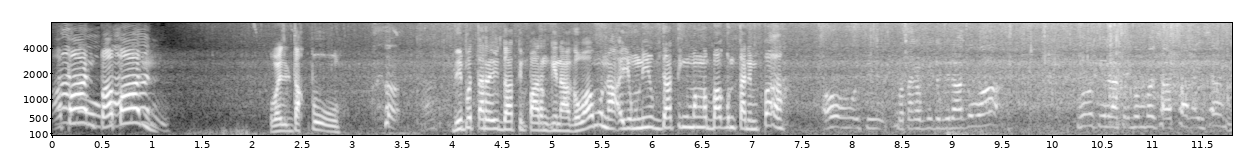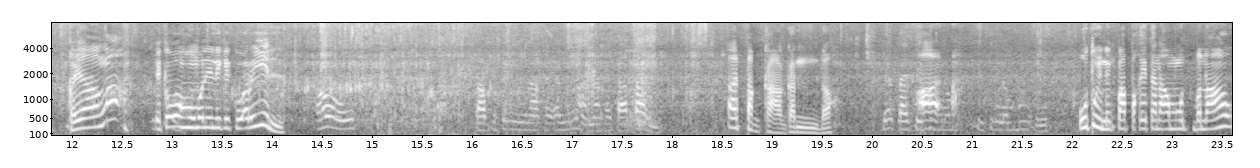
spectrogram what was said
Papan, Ano, papan! Wild duck po oh. Di ba tayo dating parang ginagawa mo na ay yung niyog dating mga bagong tanim pa ah. Oo, ito, matagal ko ito ginagawa. Nung ito nasa ibang bansa pa, kaisan. Kaya nga, ikaw ang humalili kay Ariel. Oo. Tapos yung nakay ano na, nakay tatay. Ay, pagkaganda. Kaya tayo titing ng, ng buko. Utoy, nagpapakita na ang Mount Banahaw.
